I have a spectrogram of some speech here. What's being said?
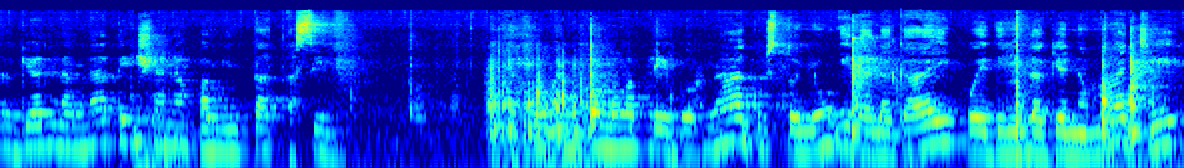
Lagyan lang natin siya ng paminta at asin. At kung ano pang mga flavor na gusto nyong ilalagay, pwede nyo lagyan ng magic.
